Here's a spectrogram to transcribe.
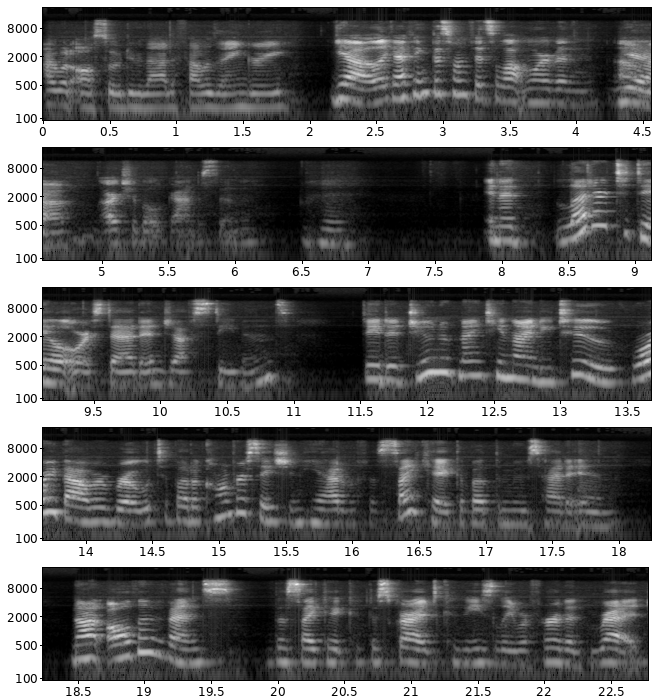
I would also do that if I was angry. Yeah, like I think this one fits a lot more than um, Yeah. Archibald Grandison. In a letter to Dale Orsted and Jeff Stevens, dated June of 1992, Roy Bauer wrote about a conversation he had with a psychic about the Moosehead Inn. Not all the events the psychic described could easily refer to Reg,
